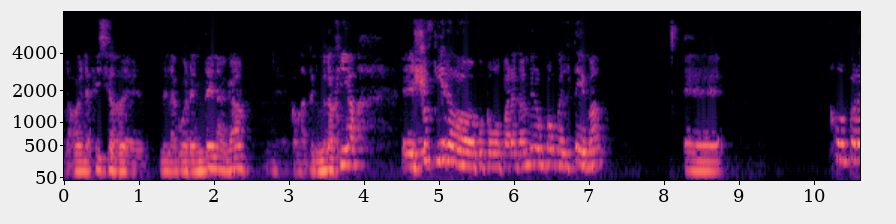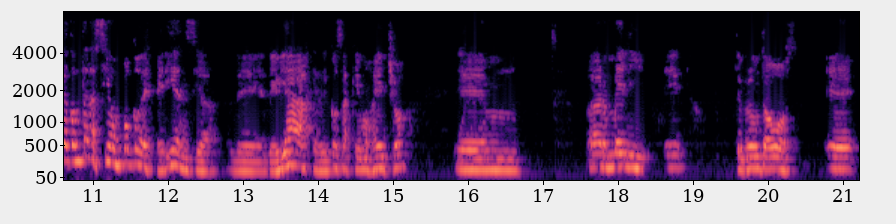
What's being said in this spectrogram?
los beneficios de, la cuarentena acá eh, con la tecnología. Yo quiero, como para cambiar un poco el tema, como para contar así un poco de experiencia, de, de viajes, de cosas que hemos hecho. Eh, a ver, Meli, eh, te pregunto a vos. eh,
